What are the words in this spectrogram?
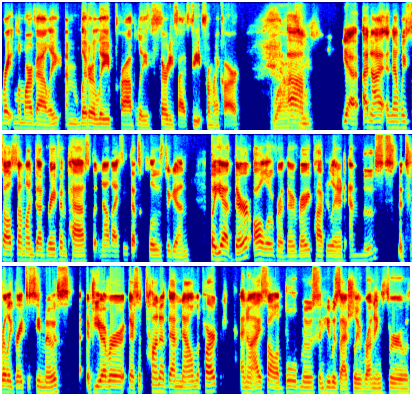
right in lamar valley. I'm literally probably 35 feet from my car. Wow. Um, yeah, and I and then we saw some on Dunraven Pass, but now I think that's closed again. But yeah, they're all over. They're very populated. And moose, it's really great to see moose. If you ever, there's a ton of them now in the park. And I saw a bull moose, and he was actually running through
